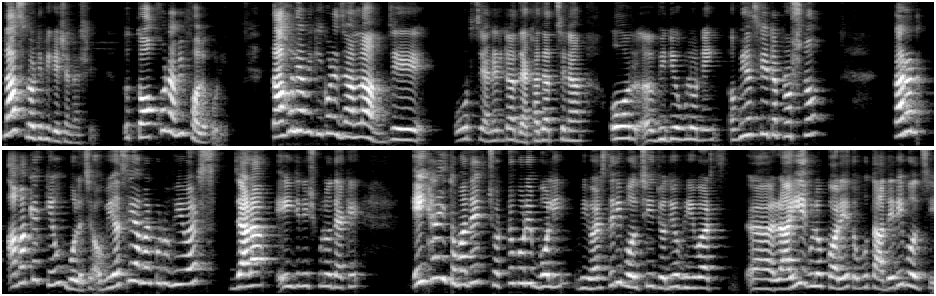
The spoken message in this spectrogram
প্লাস নোটিফিকেশান আসে। তো তখন আমি ফলো করি। তাহলে আমি কি করে জানলাম যে ওর চ্যানেলটা দেখা যাচ্ছে না, ওর ভিডিওগুলো নেই? অবভিয়াসলি এটা প্রশ্ন। কারণ আমাকে কেউ বলেছে অবভিয়াসলি আমার কোনো ভিউয়ার্স যারা এই জিনিসগুলো দেখে এইখানেই তোমাদের ছোট্ট করে বলি ভিউয়ার্সদেরই বলছি, যদিও ভিউয়ার্স রাই এগুলো করে, তবু তাদেরই বলছি,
